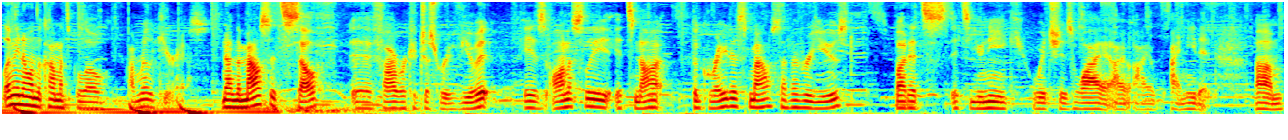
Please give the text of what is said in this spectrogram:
Let me know in the comments below. I'm really curious. Now the mouse itself, if I were to just review it, is honestly it's not the greatest mouse I've ever used, but it's it's unique, which is why I, I, I need it. Um,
